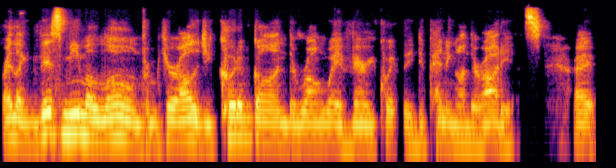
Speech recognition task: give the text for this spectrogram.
right? Like this meme alone from Curology could have gone the wrong way very quickly, depending on their audience, right?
